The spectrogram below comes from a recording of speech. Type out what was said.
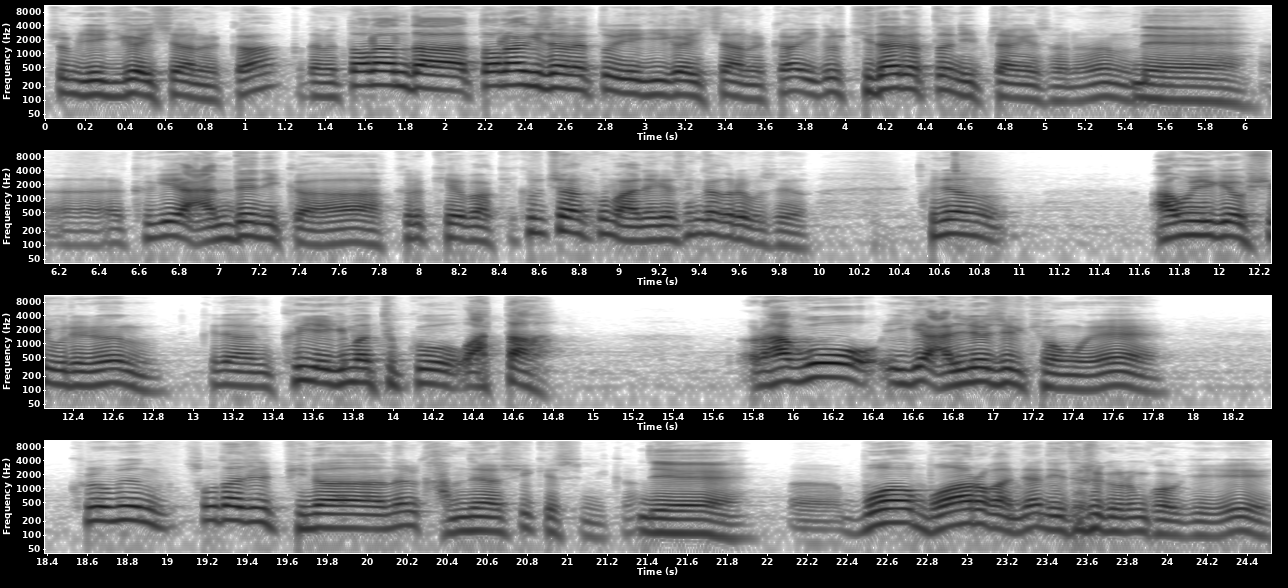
좀 얘기가 있지 않을까 그다음에 떠난다 떠나기 전에 또 얘기가 있지 않을까 이걸 기다렸던 입장에서는 네. 어, 그게 안 되니까 그렇게밖에 그렇지 않고 만약에 생각을 해보세요 그냥 아무 얘기 없이 우리는 그냥 그 얘기만 듣고 왔다 라고 이게 알려질 경우에 그러면 쏟아질 비난을 감내할 수 있겠습니까? 네. 어, 뭐, 뭐 하러 갔냐 니들 그럼 거기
